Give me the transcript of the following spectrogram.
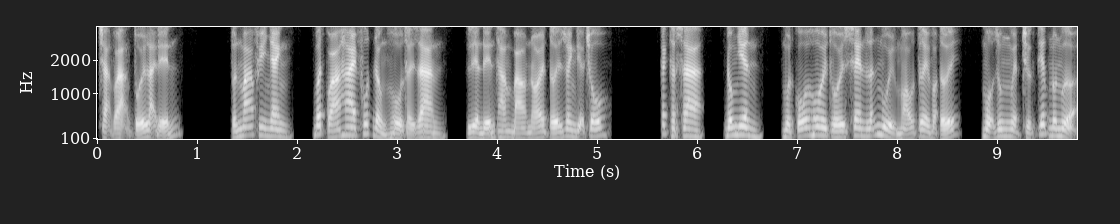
chạm vạng tối lại đến. Tuấn mã phi nhanh, bất quá hai phút đồng hồ thời gian, liền đến tham báo nói tới doanh địa chỗ. Cách thật xa, đông nhiên, một cỗ hôi thối sen lẫn mùi máu tươi vào tới, mộ dung nguyệt trực tiếp nôn mửa,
